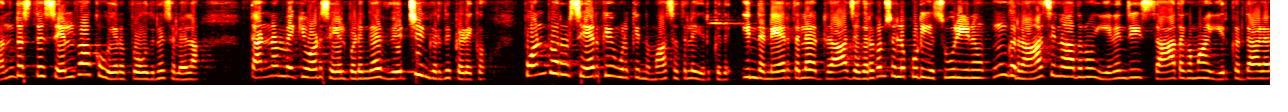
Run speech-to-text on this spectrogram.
அந்தஸ்து செல்வாக்கு உயரப்போகுதுன்னு சொல்லலாம். தன்னம்பிக்கையோடு செயல்படுங்க வெற்றிங்கிறது கிடைக்கும். பொன்பொருள் சேர்க்கை உங்களுக்கு இந்த மாசத்துல இருக்குது. இந்த நேரத்துல ராஜகரகன் சொல்லக்கூடிய சூரியனும் உங்க ராசிநாதனும் இணைஞ்சி சாதகமா இருக்கிறதால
